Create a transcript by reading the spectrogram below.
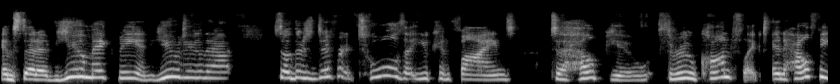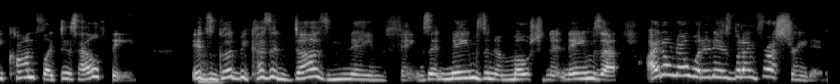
instead of you make me and you do that. So there's different tools that you can find to help you through conflict and healthy conflict is healthy. It's mm. good because it does name things. It names an emotion. It names a i don't know what it is but i'm frustrated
